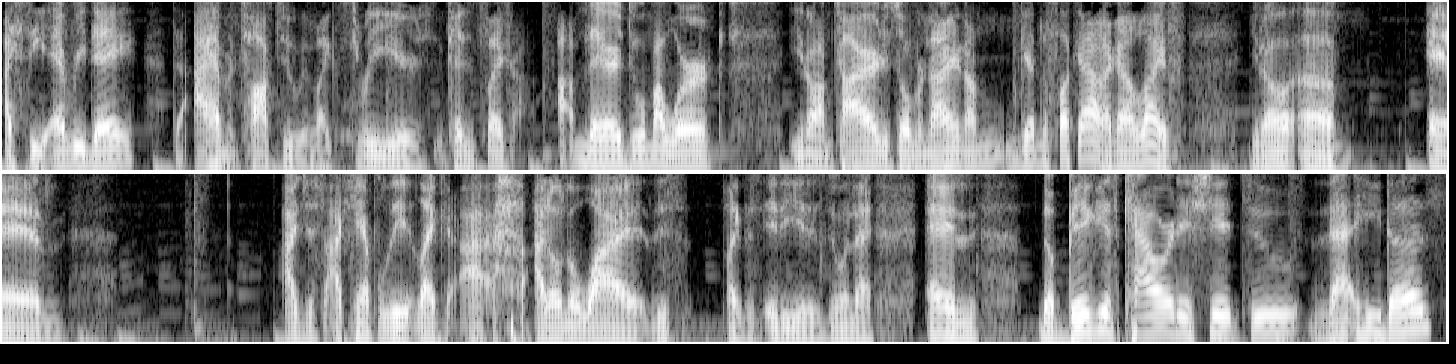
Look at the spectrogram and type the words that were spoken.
I see every day that I haven't talked to in like three years because it's like I'm there doing my work you know, I'm tired, it's overnight, I'm getting the fuck out. I got a life, you know? Um, and I just, I can't believe, like, I, I don't know why this, like, this idiot is doing that. And the biggest cowardice shit, too, that he does,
